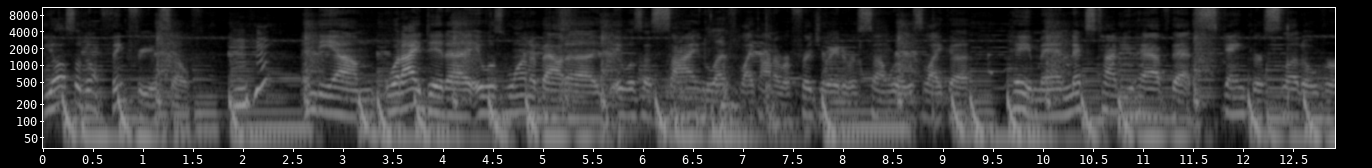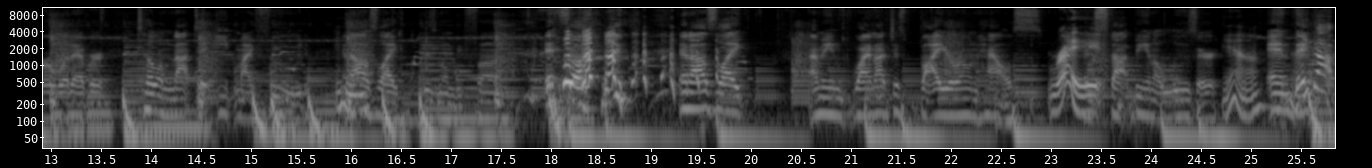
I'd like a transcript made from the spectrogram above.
You also don't think for yourself. Mm-hmm. And the um, what I did, uh, it was one about uh, it was a sign left like on a refrigerator or somewhere. It was like, uh, "Hey man, next time you have that skank or slut over or whatever, tell him not to eat my food." And I was like, "This is gonna be fun." And so, and I was like, I mean, why not just buy your own house Right. stop being a loser? Yeah. And they got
